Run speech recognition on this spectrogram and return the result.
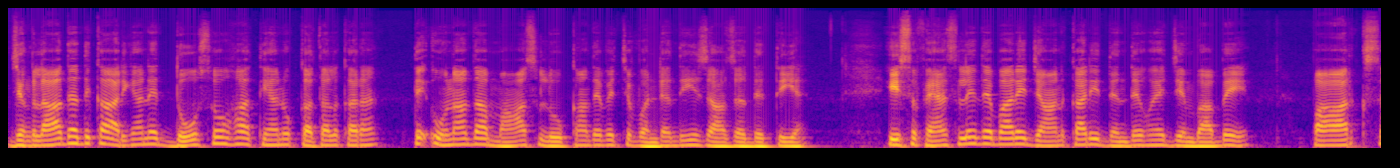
ਜੰਗਲਾਤ ਅਧਿਕਾਰੀਆਂ ਨੇ 200 ਹਾਥੀਆਂ ਨੂੰ ਕਤਲ ਕਰਨ ਤੇ ਉਹਨਾਂ ਦਾ ਮਾਸ ਲੋਕਾਂ ਦੇ ਵਿੱਚ ਵੰਡਣ ਦੀ ਇਜਾਜ਼ਤ ਦਿੱਤੀ ਹੈ। ਇਸ ਫੈਸਲੇ ਦੇ ਬਾਰੇ ਜਾਣਕਾਰੀ ਦਿੰਦੇ ਹੋਏ ਜ਼ਿੰਬਾਬਵੇ ਪਾਰਕਸ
